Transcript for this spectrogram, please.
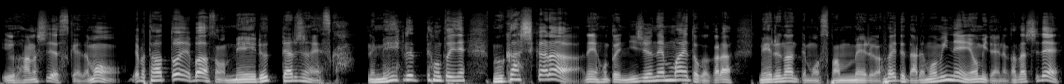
いう話ですけれども、やっぱ例えばそのメールってあるじゃないですか。ね、メールって本当にね、昔からね、本当に20年前とかからメールなんてもうスパムメールが増えて誰も見ねえよみたいな形で、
